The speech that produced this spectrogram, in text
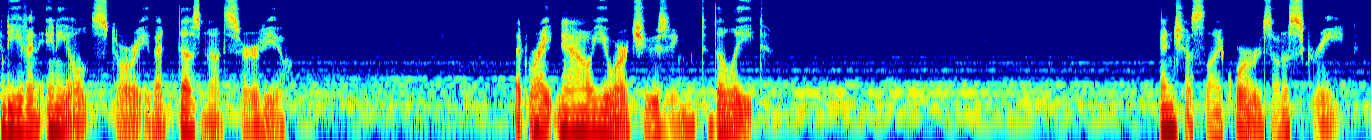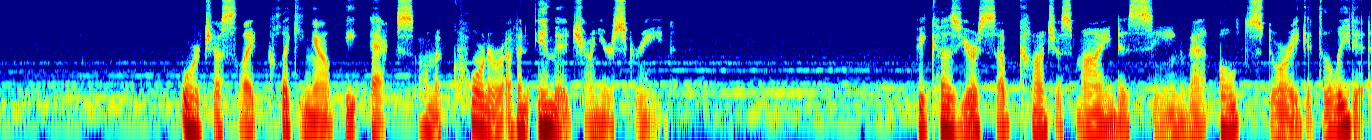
and even any old story that does not serve you. That right now you are choosing to delete. And just like words on a screen, or just like clicking out the X on the corner of an image on your screen, because your subconscious mind is seeing that old story get deleted,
